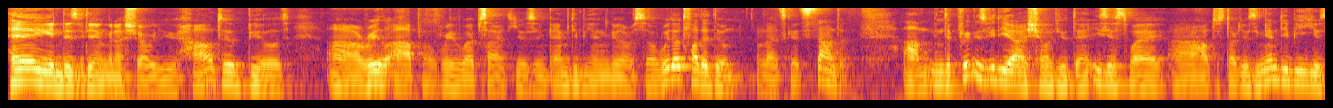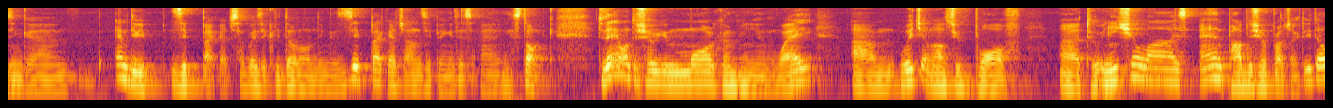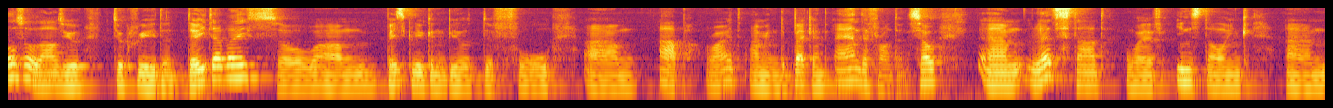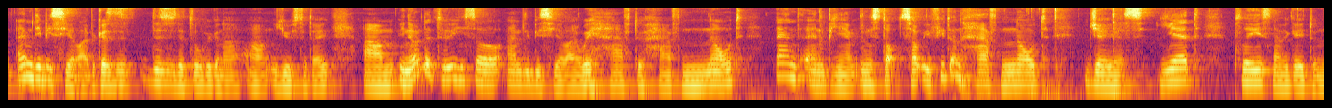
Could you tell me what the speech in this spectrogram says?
Hey, in this video I'm gonna show you how to build a real app, a real website using MDB and Angular. So without further ado, let's get started. Um, in the previous video I showed you the easiest way uh, how to start using MDB using um, MDB zip package. So basically downloading the zip package, unzipping this and installing. Today I want to show you more convenient way um, which allows you both uh, to initialize and publish your project. It also allows you to create a database. So um, basically you can build the full um, app, right? I mean the backend and the frontend. So um, let's start with installing um, MDB CLI because this, this, is the tool we're gonna um, use today. Um, in order to install MDB CLI, we have to have Node and npm installed. So if you don't have Node.js yet, please navigate to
